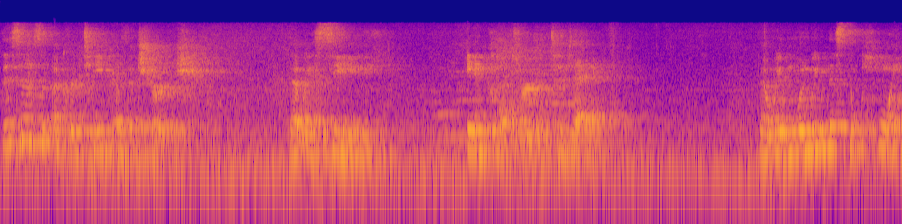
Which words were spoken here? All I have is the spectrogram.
This is a critique of the church that we see in culture today. That we, when we miss the point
